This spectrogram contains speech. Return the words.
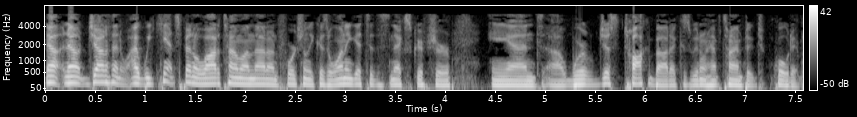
Now, now, Jonathan, I, we can't spend a lot of time on that, unfortunately, because I want to get to this next scripture, and uh, we'll just talk about it because we don't have time to, to quote it.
